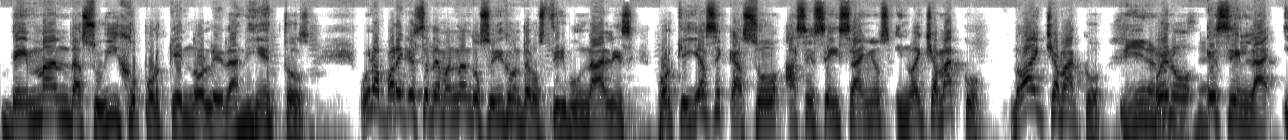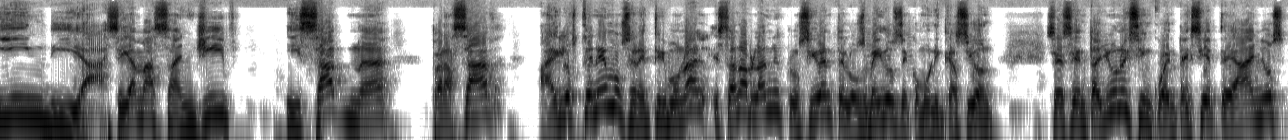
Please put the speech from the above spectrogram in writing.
demanda a su hijo porque no le da nietos. Una pareja está demandando a su hijo ante los tribunales porque ya se casó hace seis años y no hay chamaco. No hay chamaco. bueno, es en la India. Se llama Sanjeev y Sadna Prasad Ahí los tenemos en el tribunal. Están hablando inclusive ante los medios de comunicación. 61 y 57 años,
